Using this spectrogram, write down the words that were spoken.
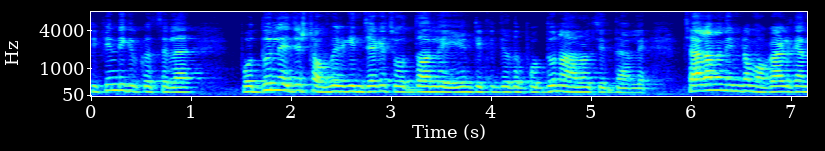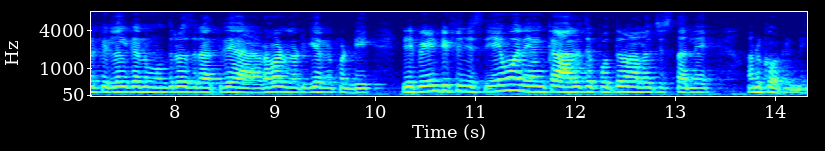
టిఫిన్ దగ్గరికి వచ్చేలా పొద్దున్న జస్ట్ స్టవ్ వెలిగించాక చూద్దాంలే ఏం టిఫిన్ చేద్దాం? పొద్దున్న ఆలోచిద్దాంలే. చాలామంది ఇంట్లో మగాళ్ళు కానీ పిల్లలు కానీ ముందు రోజు రాత్రి ఆడవాళ్ళని అడిగారు అనుకోండి రేపు ఏం టిఫిన్ చేస్తే ఏమో నేను ఇంకా ఆలోచన పొద్దున ఆలోచిస్తానులే అనుకోకండి.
